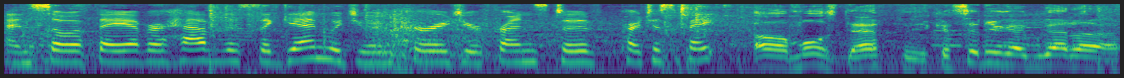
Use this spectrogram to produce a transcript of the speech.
And so if they ever have this again, would you encourage your friends to participate? Oh, most definitely. Considering I've got a,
